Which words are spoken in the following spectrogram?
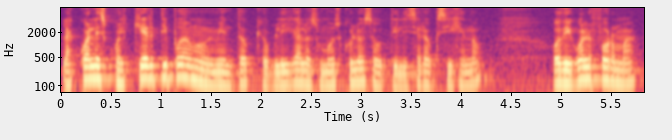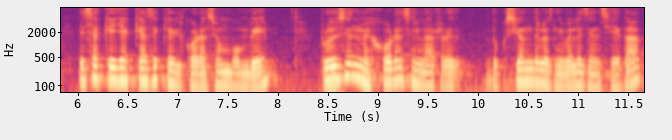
la cual es cualquier tipo de movimiento que obliga a los músculos a utilizar oxígeno, o de igual forma es aquella que hace que el corazón bombee, producen mejoras en la reducción de los niveles de ansiedad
